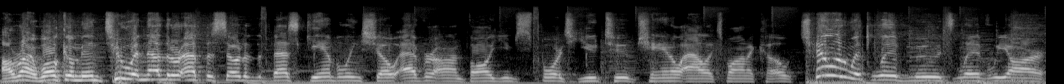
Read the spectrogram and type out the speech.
All right, welcome into another episode of the best gambling show ever on Volume Sports YouTube channel. Alex Monaco chilling with Liv Moods. Liv, we are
